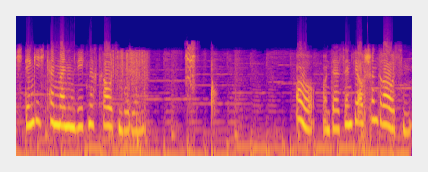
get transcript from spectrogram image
Ich denke, ich kann meinen Weg nach draußen buddeln. Oh, und da sind wir auch schon draußen.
